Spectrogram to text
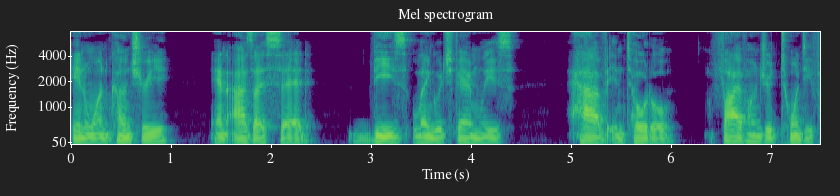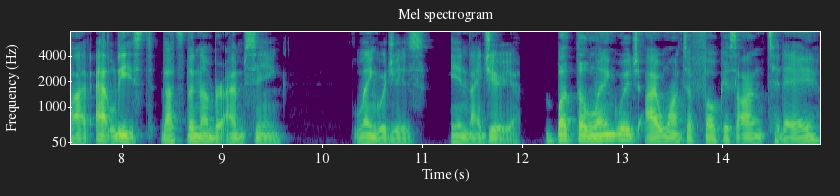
in one country. And as I said, these language families have in total 525, at least, that's the number I'm seeing, languages in Nigeria. But the language I want to focus on today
